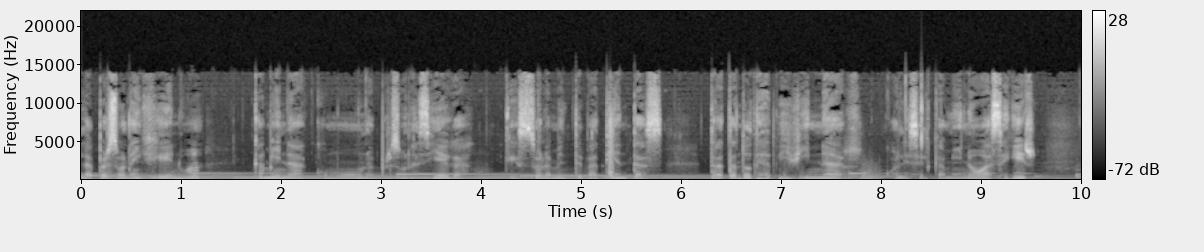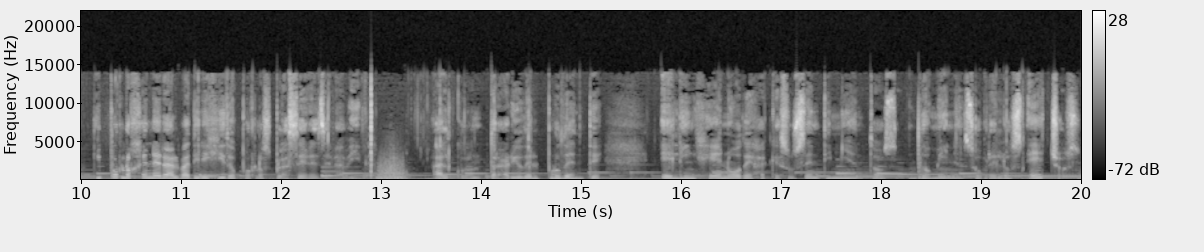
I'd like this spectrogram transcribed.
La persona ingenua camina como una persona ciega que solamente va a tientas tratando de adivinar cuál es el camino a seguir y por lo general va dirigido por los placeres de la vida. Al contrario del prudente, el ingenuo deja que sus sentimientos dominen sobre los hechos.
